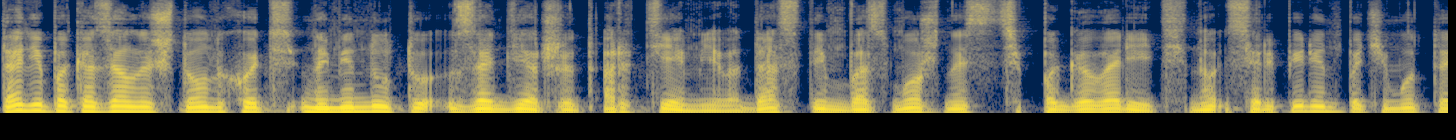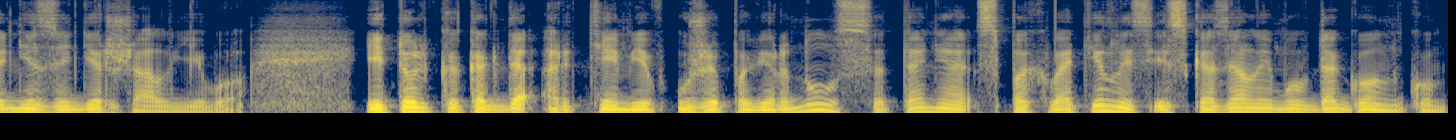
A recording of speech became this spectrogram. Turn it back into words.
Тане показалось, что он хоть на минуту задержит Артемьева, даст им возможность поговорить, но Серпирин почему-то не задержал его. И только когда Артемьев уже повернулся, Таня спохватилась и сказала ему вдогонку,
